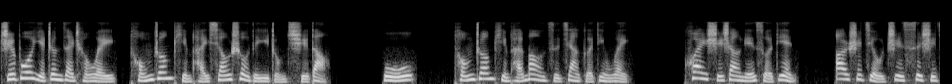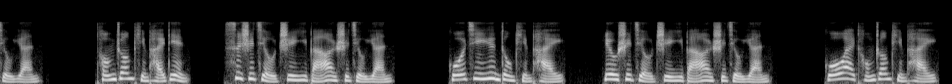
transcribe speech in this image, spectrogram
直播也正在成为童装品牌销售的一种渠道。五、童装品牌帽子价格定位，快时尚连锁店二十九至四十九元，童装品牌店四十九至一百二十九元，国际运动品牌六十九至一百二十九元，国外童装品牌。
